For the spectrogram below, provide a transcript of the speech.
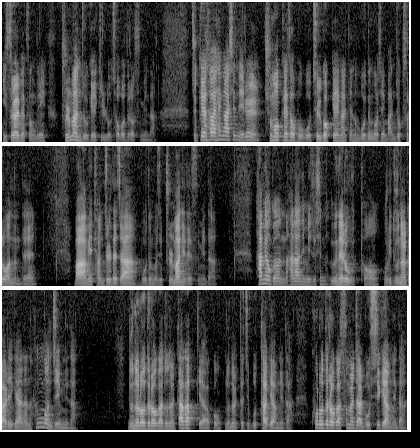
이스라엘 백성들이 불만족의 길로 접어들었습니다. 주께서 행하신 일을 주목해서 보고 즐겁게 행할 때는 모든 것이 만족스러웠는데 마음이 변질되자 모든 것이 불만이 됐습니다. 탐욕은 하나님이 주신 은혜로부터 우리 눈을 가리게 하는 흙먼지입니다. 눈으로 들어가 눈을 따갑게 하고 눈을 뜨지 못하게 합니다. 코로 들어가 숨을 잘 못 쉬게 합니다.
